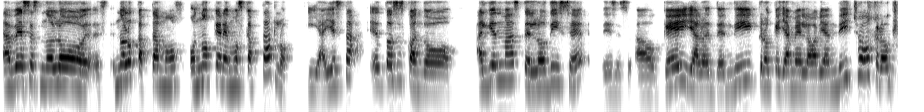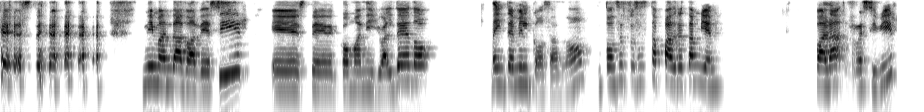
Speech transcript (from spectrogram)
a veces no lo, este, no lo captamos o no queremos captarlo. Y ahí está. Entonces, cuando alguien más te lo dice, dices, ah, ok, ya lo entendí, creo que ya me lo habían dicho, creo que este, ni mandado a decir, este, como anillo al dedo, 20 mil cosas, ¿no? Entonces, pues está padre también para recibir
